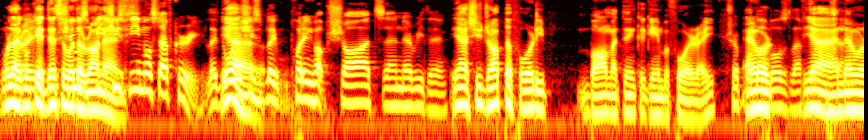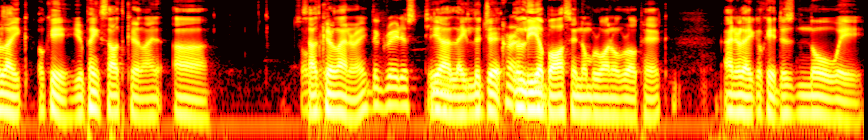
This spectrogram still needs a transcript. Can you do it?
We're like, right? okay, this is where the run ends. She's female Steph Curry. Like the Yeah. way she's like putting up shots and everything. Yeah, she dropped a 40 bomb, I think, a game before, right? Triple and doubles, left, Yeah, and then we're like, okay, you're playing South Carolina, uh, South Carolina, right? The greatest team. Yeah, like legit, currently. Leah Boston, number one overall pick, and you're like, okay, there's no way,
